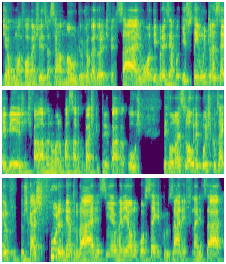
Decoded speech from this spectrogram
de alguma forma, às vezes vai ser uma mão de um jogador adversário. Ontem, por exemplo, isso tem muito na Série B. A gente falava no ano passado que o Vasco entregava gols. Teve um lance logo depois que o zagueiro dos caras fura dentro da área, assim, aí o Raniel não consegue cruzar nem finalizar.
